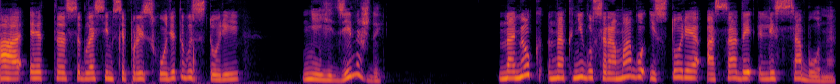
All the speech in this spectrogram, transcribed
а это, согласимся, происходит в истории не единожды. Намек на книгу Сарамаго «История осады Лиссабона»,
